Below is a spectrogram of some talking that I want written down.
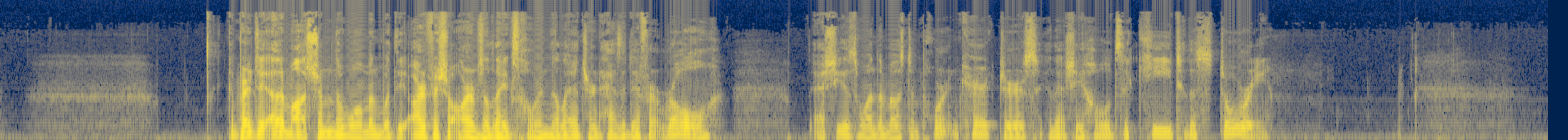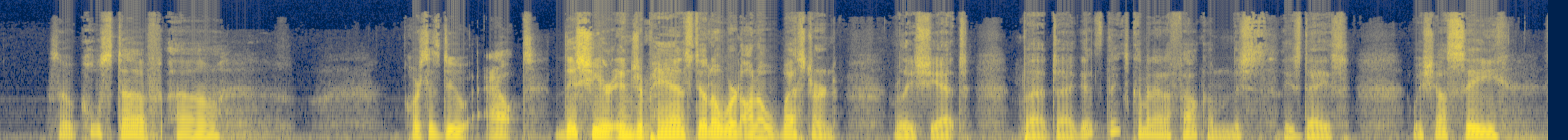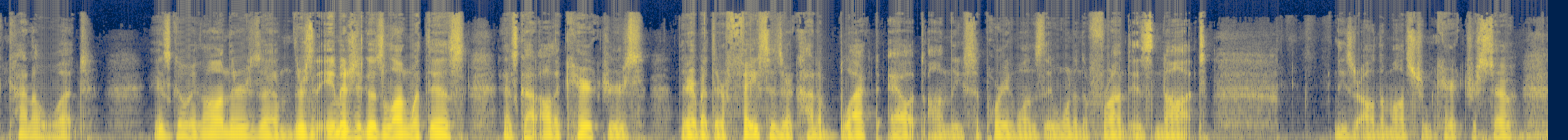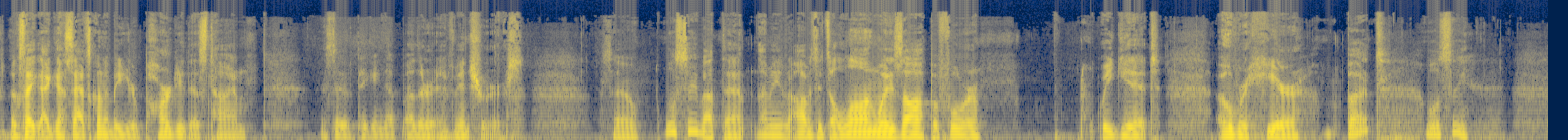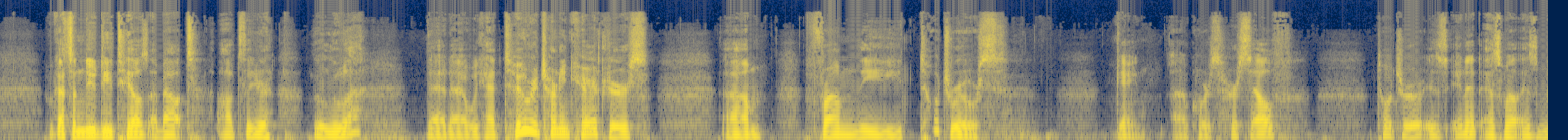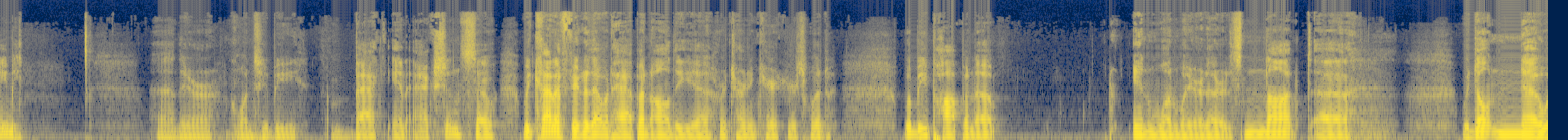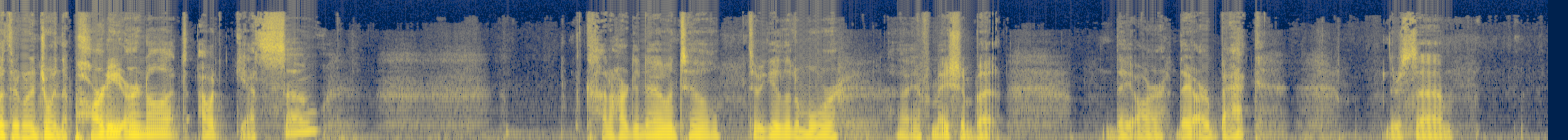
Compared to the other monstrum, the woman with the artificial arms and legs holding the lantern has a different role, as she is one of the most important characters and that she holds the key to the story. So cool stuff. Um, of course, it's due out this year in Japan. Still no word on a Western release yet. But uh, good things coming out of Falcom this, these days. We shall see kind of what is going on. There's um, there's an image that goes along with this, and it's got all the characters there, but their faces are kind of blacked out on the supporting ones. The one in the front is not. These are all the Monstrum characters. So looks like I guess that's going to be your party this time instead of picking up other adventurers. So we'll see about that. I mean, obviously, it's a long ways off before we get over here, but we'll see. We've got some new details about Atelier Lulua. That uh, we had two returning characters um, from the Totori's game. Uh, of course, herself, Totoro, is in it as well as Mimi. Uh, they are going to be back in action. So we kind of figured that would happen. All the uh, returning characters would would be popping up in one way or another. It's not. We don't know if they're going to join the party or not. I would guess so. Kind of hard to know until until we get a little more uh, information, but they are they are back. There's um,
